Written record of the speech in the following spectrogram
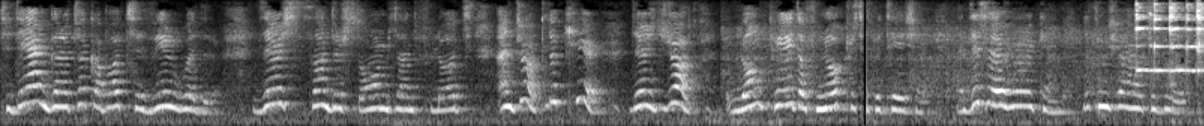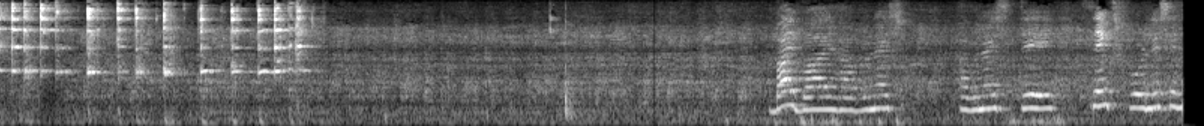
Today I'm gonna talk about severe weather. There's thunderstorms and floods and drought. Look here. There's drought. Long period of no precipitation. And this is a hurricane. Let me show you how to do it. Bye bye. Have a nice have a nice day. Thanks for listening.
